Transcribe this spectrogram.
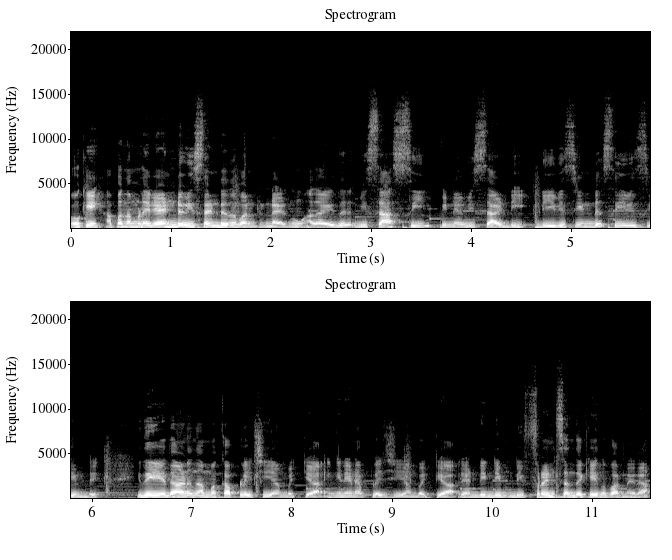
ഓക്കെ അപ്പോൾ നമ്മൾ രണ്ട് വിസ ഉണ്ട് എന്ന് പറഞ്ഞിട്ടുണ്ടായിരുന്നു. അതായത് വിസ സി പിന്നെ വിസ ഡി ഡി വിസ ഉണ്ട് സി വിസ ഉണ്ട്. ഇത് ഏതാണ് നമുക്ക് അപ്ലൈ ചെയ്യാൻ പറ്റുക? എങ്ങനെയാണ് അപ്ലൈ ചെയ്യാൻ പറ്റുക? രണ്ടിന്റെയും ഡിഫറൻസ് എന്തൊക്കെയെന്ന് പറഞ്ഞുതരാം.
